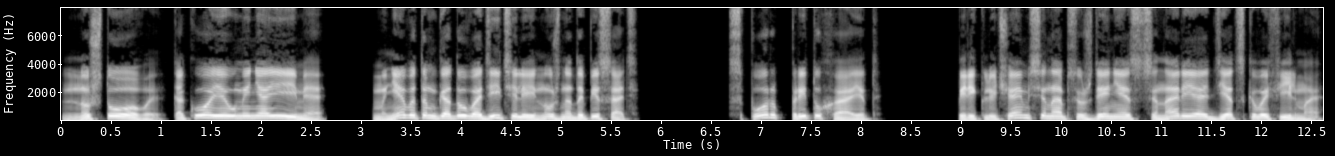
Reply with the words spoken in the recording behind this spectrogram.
«Ну что вы, какое у меня имя? Мне в этом году водителей нужно дописать». Спор притухает. Переключаемся на обсуждение сценария детского фильма.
